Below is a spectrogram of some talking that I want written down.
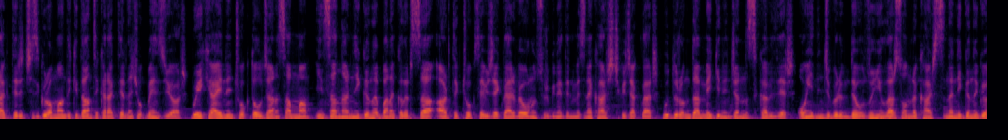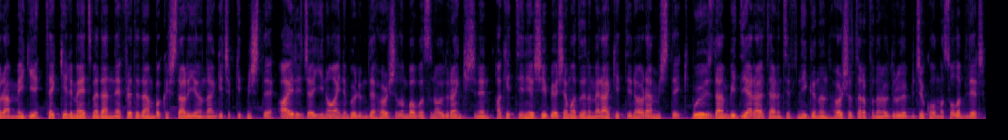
karakteri çizgi romandaki Dante karakterine çok benziyor. Bu hikayenin çok da olacağını sanmam. İnsanlar Negan'ı bana kalırsa artık çok sevecekler ve onun sürgün edilmesine karşı çıkacaklar. Bu durumda Maggie'nin canını sıkabilir. 17. bölümde uzun yıllar sonra karşısında Negan'ı gören Maggie tek kelime etmeden nefret eden bakışlarla yanından geçip gitmişti. Ayrıca yine aynı bölümde Herschel'ın babasını öldüren kişinin hak ettiğini yaşayıp yaşamadığını merak ettiğini öğrenmiştik. Bu yüzden bir diğer alternatif Negan'ın Herschel tarafından öldürülebilecek olması olabilir.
